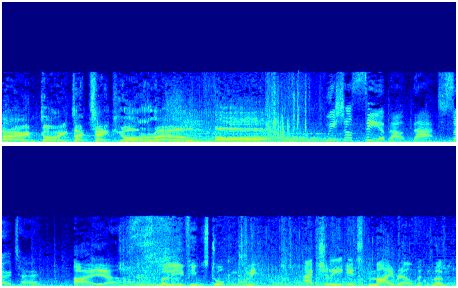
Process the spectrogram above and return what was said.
I'm going to take your realm! Oh! We shall see about that, Surtur. I, uh, believe he was talking to me. Actually, it's my realm at the moment.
